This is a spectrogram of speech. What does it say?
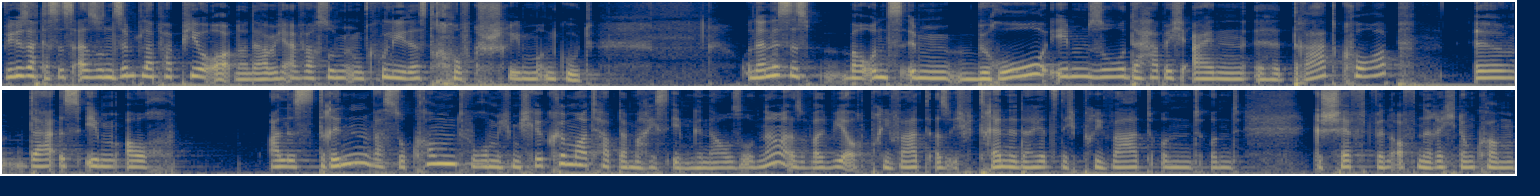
Wie gesagt, das ist also ein simpler Papierordner, da habe ich einfach so mit dem Kuli das draufgeschrieben und gut. Und dann ist es bei uns im Büro eben so, da habe ich einen äh, Drahtkorb, äh, da ist eben auch alles drin, was so kommt, worum ich mich gekümmert habe, da mache ich es eben genauso. Ne? Also weil wir auch privat, also ich trenne da jetzt nicht privat und, und Geschäft, wenn offene Rechnungen kommen,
